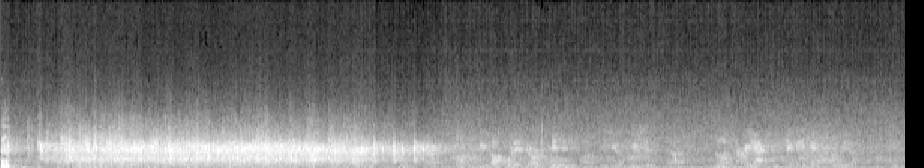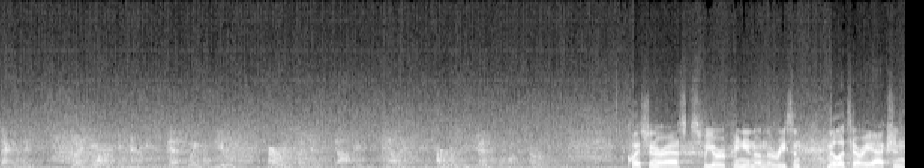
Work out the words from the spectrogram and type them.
questioner asks for your opinion on the recent military action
